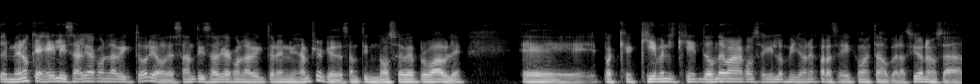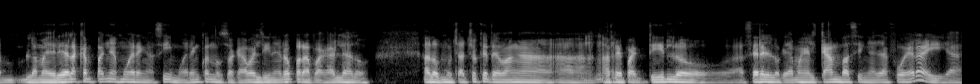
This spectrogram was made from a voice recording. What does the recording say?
al menos que Haley salga con la victoria o DeSantis salga con la victoria en New Hampshire, que DeSantis no se ve probable, eh, pues que, ¿de dónde van a conseguir los millones para seguir con estas operaciones? O sea, la mayoría de las campañas mueren así, mueren cuando se acaba el dinero para pagarle a los, a los muchachos que te van a, a, repartirlo, a hacer lo que llaman el canvassing allá afuera y a,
